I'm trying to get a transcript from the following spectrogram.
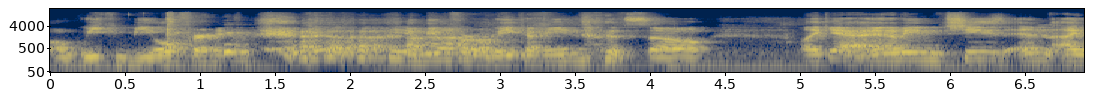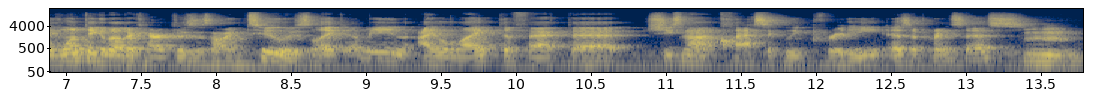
a week meal for him a meal for a week i mean so like yeah and i mean she's and i one thing about her character's design too is like i mean i like the fact that she's not classically pretty as a princess Mm.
